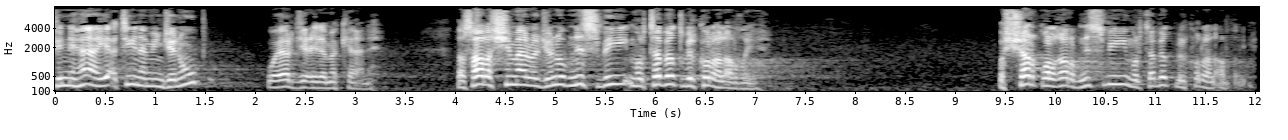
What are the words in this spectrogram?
في النهاية يأتينا من جنوب ويرجع إلى مكانه. فصار الشمال والجنوب نسبي مرتبط بالكرة الأرضية. والشرق والغرب نسبي مرتبط بالكرة الأرضية.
